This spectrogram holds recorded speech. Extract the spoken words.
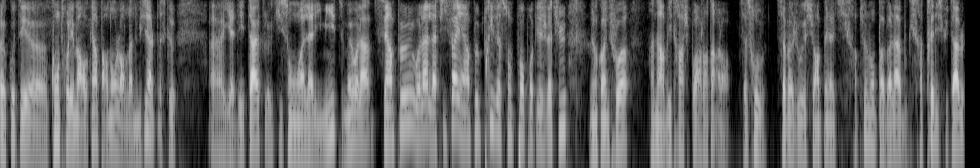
euh, côté euh, contre les Marocains, pardon, lors de la demi-finale, parce que euh, il y a des tacles qui sont à la limite, mais voilà, c'est un peu, voilà, la FIFA est un peu prise à son propre piège là-dessus, mais encore une fois, un arbitrage pour Argentin. Alors, ça se trouve, ça va jouer sur un penalty qui sera absolument pas valable ou qui sera très discutable,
